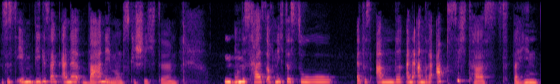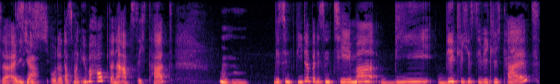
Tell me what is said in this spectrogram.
das ist eben, wie gesagt, eine Wahrnehmungsgeschichte. Und das heißt auch nicht, dass du etwas andere, eine andere Absicht hast dahinter als Ja. ich oder dass man überhaupt eine Absicht hat. Wir sind wieder bei diesem Thema, wie wirklich ist die Wirklichkeit,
